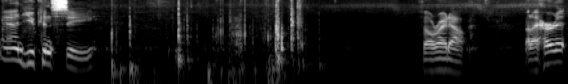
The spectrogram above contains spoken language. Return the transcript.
And you can see, fell right out. But I heard it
